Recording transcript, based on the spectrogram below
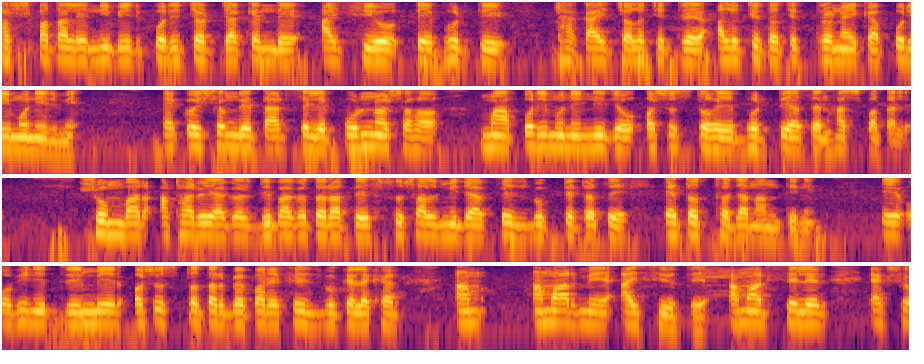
হাসপাতালে নিবিড় পরিচর্যা কেন্দ্রে আইসিইউতে ভর্তি ঢাকায় চলচ্চিত্রের আলোচিত চিত্রনায়িকা পরীমনির মেয়ে। একই সঙ্গে তার ছেলে পূর্ণসহ মা পরীমনি নিজেও অসুস্থ হয়ে ভর্তি আছেন হাসপাতালে। সোমবার আঠারোই আগস্ট দিবাগত রাতে সোশ্যাল মিডিয়া ফেসবুক স্ট্যাটাসে এ তথ্য জানান তিনি। এ অভিনেত্রীর মেয়ের অসুস্থতার ব্যাপারে ফেসবুকে লেখেন, আম আমার মেয়ে আইসিইউতে, আমার ছেলের একশো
